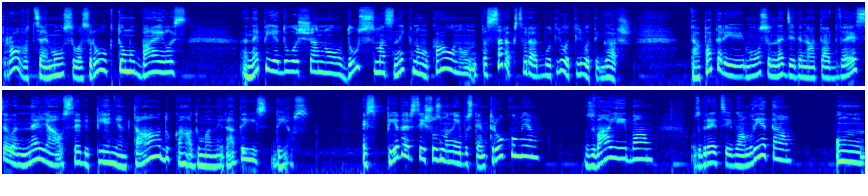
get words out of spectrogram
provocē mūsos rūkumu, bailes, nepiedošanu, dusmas, niknumu, kaunu, un tas saraksts varētu būt ļoti, ļoti garš. Tāpat arī mūsu nedziedinātā dvēsele neļauj sevi pieņemt tādu, kādu man ir radījis Dievs. Es pievērsīšu uzmanību uz tiem trūkumiem, uz vājībām, uz grēcīgām lietām, un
